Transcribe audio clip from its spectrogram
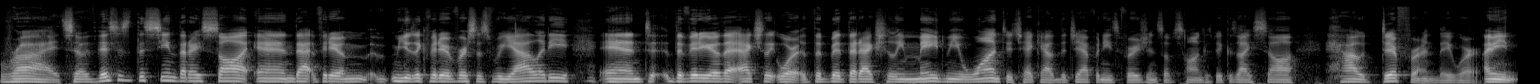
Right. So this is the scene that I saw in that video, music video versus reality, and the video that actually, or the bit that actually made me want to check out the Japanese versions of songs because I saw how different they were. I mean,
